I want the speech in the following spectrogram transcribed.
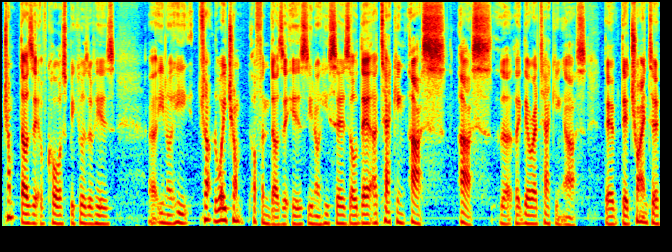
Trump does it, of course, because of his uh, you know, he Trump, the way Trump often does it is, you know, he says, "Oh, they're attacking us, us, like they're attacking us. They're they're trying to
